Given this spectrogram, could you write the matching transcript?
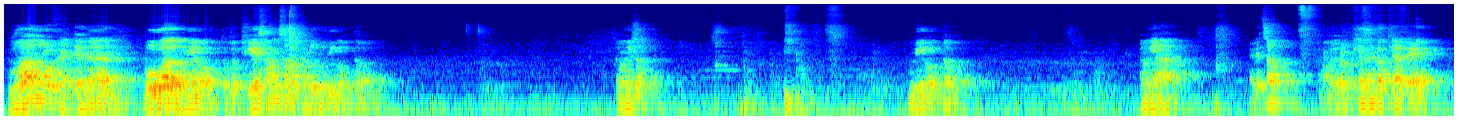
무한으로 갈 때는 뭐가 의미가 없다고 뒤에 상수가 별로 의미가 없다고 0이죠? 의미가 없다고 0이야 알겠죠? 어, 이렇게 생각해야 돼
